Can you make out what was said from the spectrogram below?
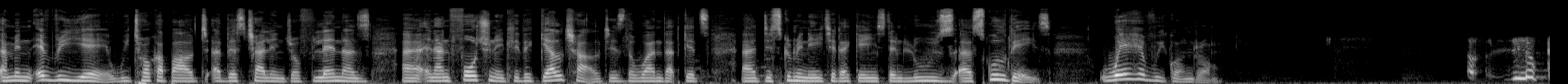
I mean, every year we talk about uh, this challenge of learners, uh, and unfortunately, the girl child is the one that gets uh, discriminated against and lose uh, school days. Where have we gone wrong? Look,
